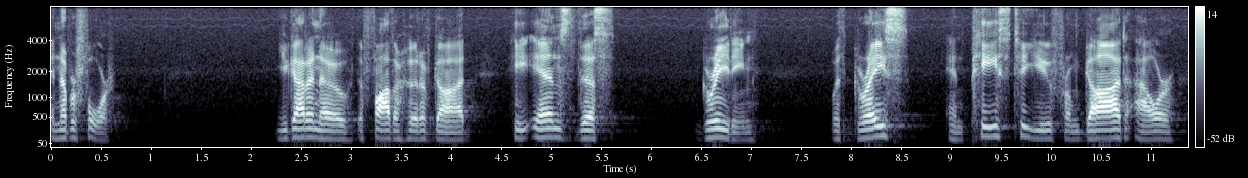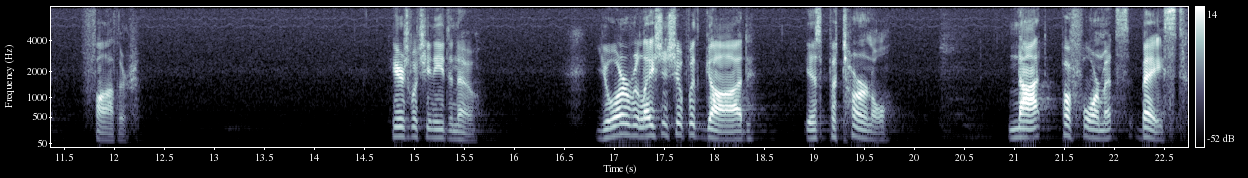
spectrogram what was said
And number four, you got to know the fatherhood of God. He ends this greeting with grace and peace to you from God our Father. Here's what you need to know your relationship with God is paternal, not performance based.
